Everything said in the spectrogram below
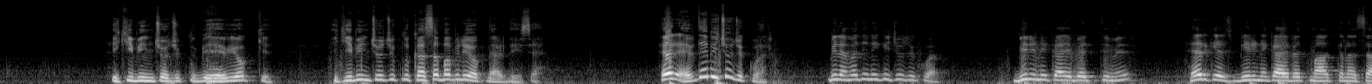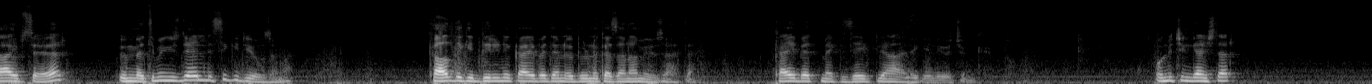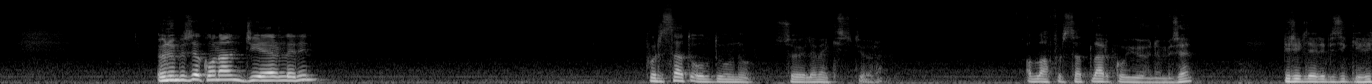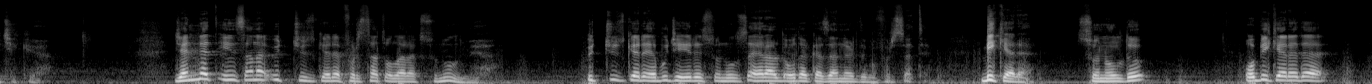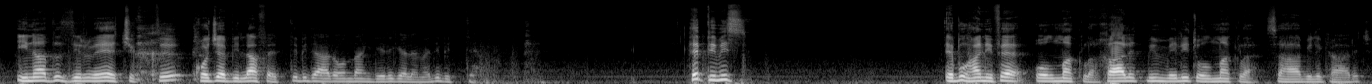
2000 çocuklu bir ev yok ki. 2000 çocuklu kasaba bile yok neredeyse. Her evde bir çocuk var. Bilemedin iki çocuk var. Birini kaybetti mi, herkes birini kaybetme hakkına sahipse eğer, ümmetimin yüzde ellisi gidiyor o zaman. Kaldı ki birini kaybeden öbürünü kazanamıyor zaten. Kaybetmek zevkli hale geliyor çünkü. Onun için gençler, önümüze konan ciğerlerin fırsat olduğunu söylemek istiyorum. Allah fırsatlar koyuyor önümüze. Birileri bizi geri çekiyor. Cennet insana 300 kere fırsat olarak sunulmuyor. 300 kere Ebu Cehil'e sunulsa herhalde o da kazanırdı bu fırsatı. Bir kere sunuldu. O bir kere de inadı zirveye çıktı. Koca bir laf etti. Bir daha da ondan geri gelemedi. Bitti. Hepimiz Ebu Hanife olmakla, Halid bin Velid olmakla, sahabilik hariç,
